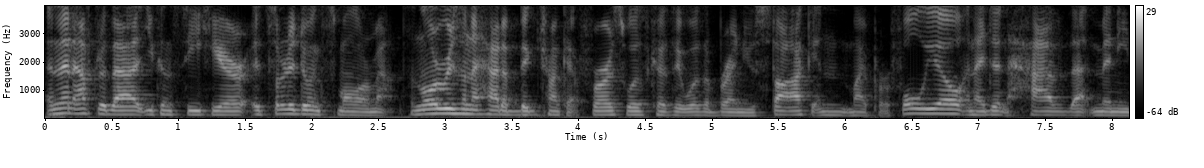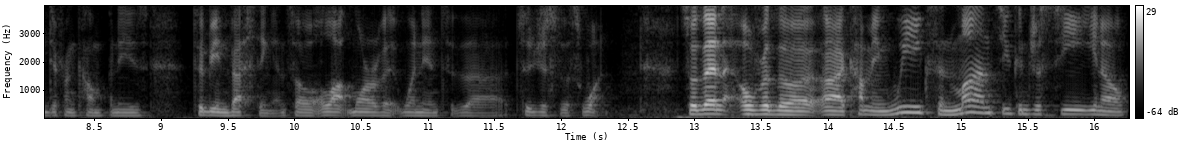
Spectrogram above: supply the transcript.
And then after that, you can see here, it started doing smaller amounts. And the only reason I had a big chunk at first was because it was a brand new stock in my portfolio and I didn't have that many different companies to be investing in. So a lot more of it went into the to just this one. So then over the uh, coming weeks and months, you can just see, you know,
